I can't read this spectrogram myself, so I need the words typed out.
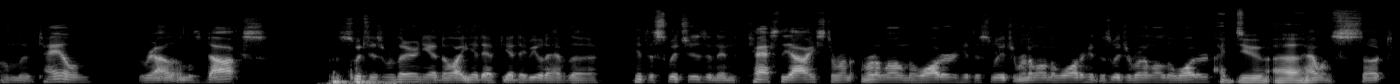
on the town, out on those docks. The switches were there, and you had to like you had to have, you had to be able to have the hit the switches and then cast the ice to run run along the water, hit the switch, and run along the water, hit the switch, and run along the water. I do. Uh, that one sucked.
